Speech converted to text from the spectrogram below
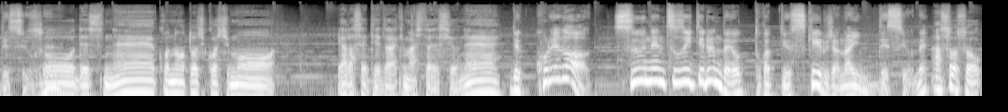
ですよね。そうですねこの年越しもやらせていただきましたですよねで、これが数年続いてるんだよとかっていうスケールじゃないんですよね。あそうそう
